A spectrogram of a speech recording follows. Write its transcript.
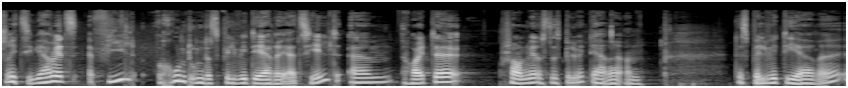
Fritzi, wir haben jetzt viel rund um das Belvedere erzählt. Ähm, heute schauen wir uns das Belvedere an. Das Belvedere,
